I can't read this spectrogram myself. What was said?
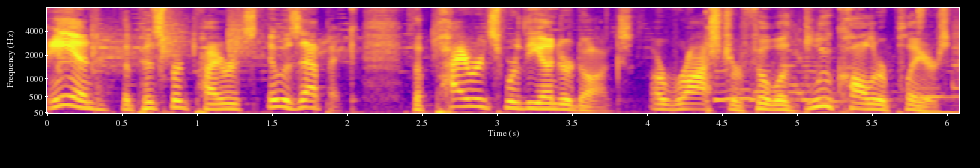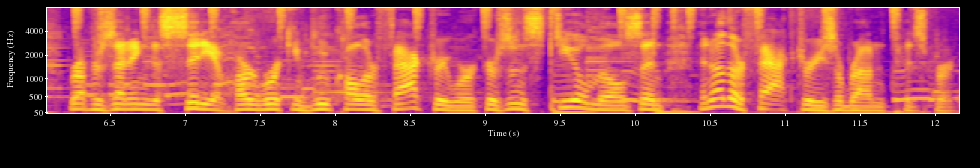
and the Pittsburgh Pirates, it was epic. The Pirates were the underdogs, a roster filled with blue collar players representing the city of hardworking blue collar factory workers and steel mills and, and other factories around Pittsburgh.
